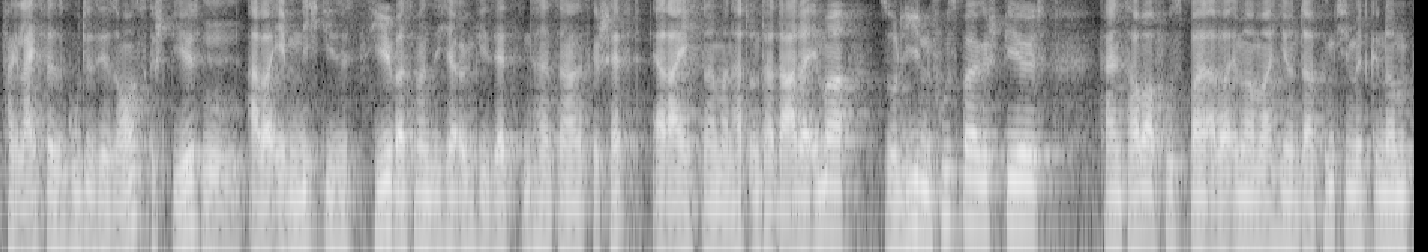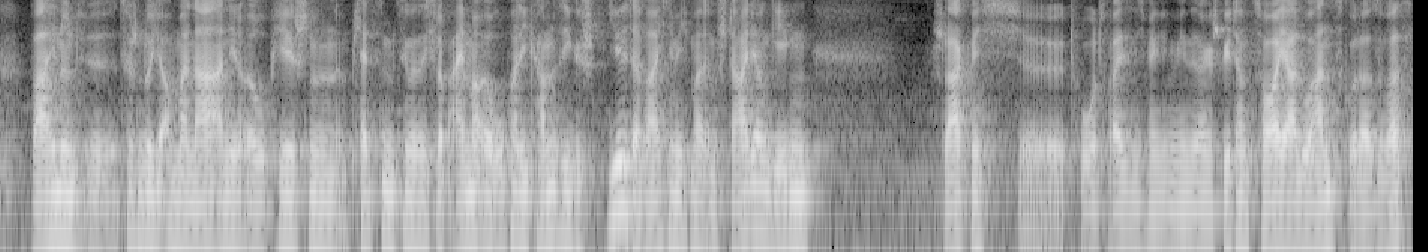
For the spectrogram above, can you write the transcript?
vergleichsweise gute Saisons gespielt, mhm. aber eben nicht dieses Ziel, was man sich ja irgendwie setzt, internationales Geschäft erreicht, sondern man hat unter Dada immer soliden Fußball gespielt, kein Zauberfußball, aber immer mal hier und da Pünktchen mitgenommen, war hin und äh, zwischendurch auch mal nah an den europäischen Plätzen, beziehungsweise ich glaube einmal Europa League haben sie gespielt, da war ich nämlich mal im Stadion gegen, schlag mich äh, tot, weiß ich nicht mehr, gegen wen sie da gespielt haben, Zorja Luhansk oder sowas.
